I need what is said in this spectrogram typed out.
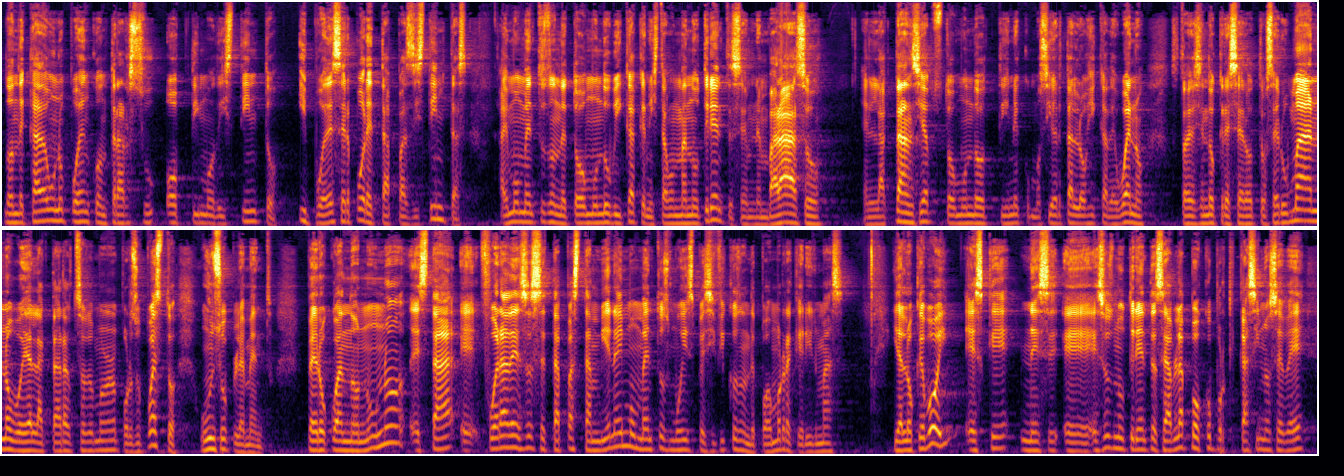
donde cada uno puede encontrar su óptimo distinto y puede ser por etapas distintas. Hay momentos donde todo el mundo ubica que necesitamos más nutrientes, en embarazo, en lactancia, pues todo el mundo tiene como cierta lógica de, bueno, estoy haciendo crecer otro ser humano, voy a lactar a otro ser humano, por supuesto, un suplemento. Pero cuando uno está eh, fuera de esas etapas, también hay momentos muy específicos donde podemos requerir más. Y a lo que voy es que eh, esos nutrientes se habla poco porque casi no se ve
